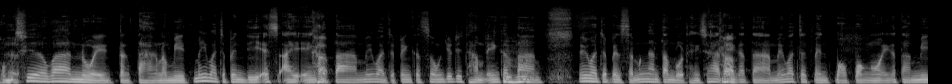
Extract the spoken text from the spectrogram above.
ผมเชื่อว่าหน่วยต่างๆ เรามีไม่ว่าจะเป็น DSI เองครัก็บตาม ไม่ว่าจะเป็นกระทรวงยุติธรรมเองก็ตาม ไม่ว่าจะเป็นสำนักงานตำรวจแห่งชาติครับเองก็ตาม ไม่ว่าจะเป็นปปงเองก็ตามมี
